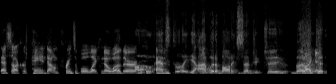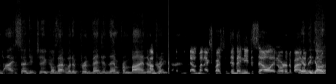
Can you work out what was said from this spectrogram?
that sucker's paying down principal like no other. Oh, absolutely. Yeah, I would have bought it subject to, but I yeah. couldn't buy it subject to because that would have prevented them from buying their dream. That was my next question. Did they need to sell in order to buy Yeah, because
